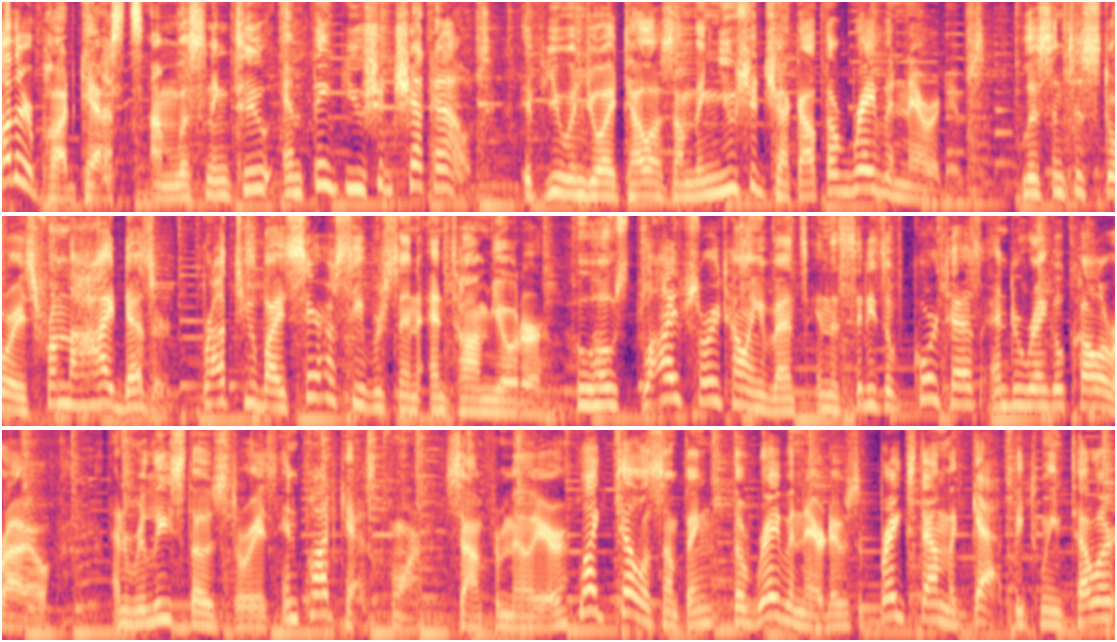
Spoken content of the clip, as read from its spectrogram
other podcasts I'm listening to and think you should check out. If you enjoy Tell Us Something, you should check out the Raven Narratives. Listen to stories from the high desert, brought to you by Sarah Severson and Tom Yoder, who host live storytelling events in the cities of Cortez and Durango, Colorado, and release those stories in podcast form. Sound familiar? Like Tell Us Something, the Raven Narratives breaks down the gap between teller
